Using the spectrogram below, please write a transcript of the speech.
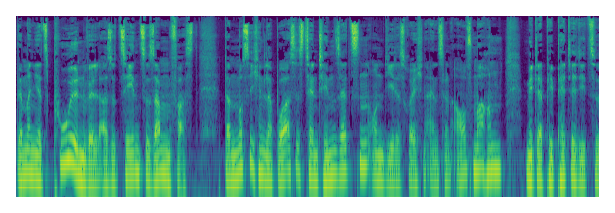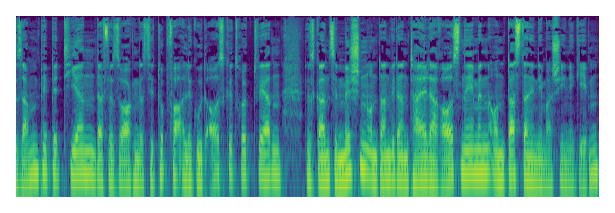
Wenn man jetzt poolen will, also zehn zusammenfasst, dann muss sich ein Laborassistent hinsetzen und jedes Röhrchen einzeln aufmachen, mit der Pipette die zusammen pipettieren, dafür sorgen, dass die Tupfer alle gut ausgedrückt werden, das Ganze mischen und dann wieder einen Teil da rausnehmen und das dann in die Maschine geben.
